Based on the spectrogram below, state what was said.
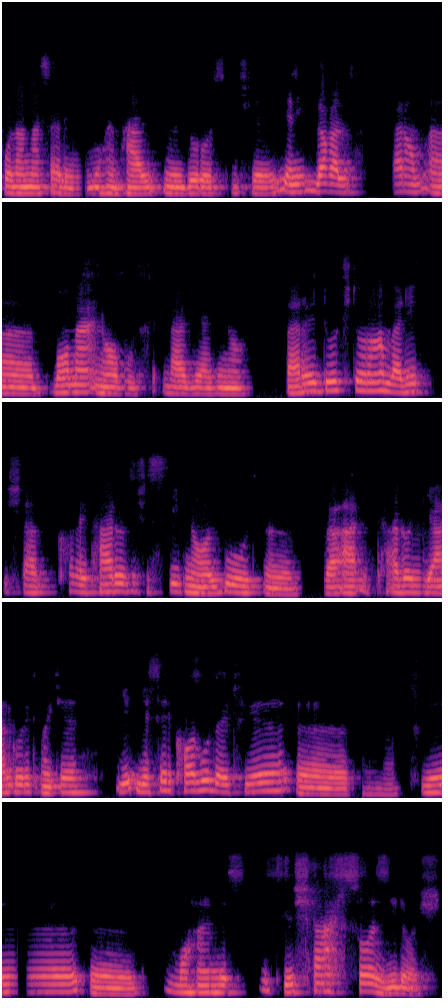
فلان مسئله مهم حل درست میشه. یعنی لاقل برام با معنا بود بعضی از اینا. برای دکترا هم ولی بیشتر کارهای پردازش سیگنال بود و طراحی الگوریتم که یه سری کار بود توی توی مهندس توی شهر سازی داشت.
